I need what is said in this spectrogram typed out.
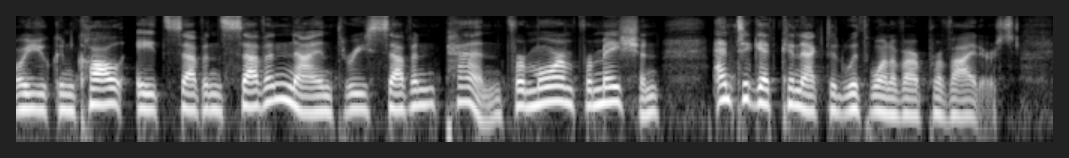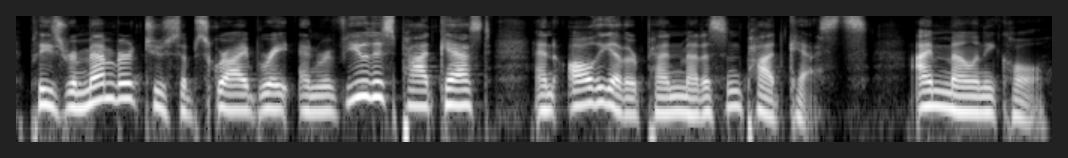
or you can call 877-937-PEN for more information and to get connected with one of our providers. Please remember to subscribe, rate and review this podcast and all the other Penn Medicine podcasts. I'm Melanie Cole.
